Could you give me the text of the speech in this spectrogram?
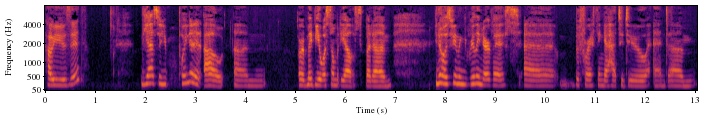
How you use it? Yeah, so you pointed it out, um, or maybe it was somebody else, but um, you know, I was feeling really nervous uh, before a thing I had to do, and um,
